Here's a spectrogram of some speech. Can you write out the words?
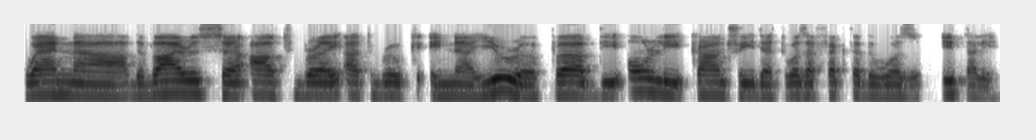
when the virus outbreak outbreak in Europe, the only country that was affected was Italy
